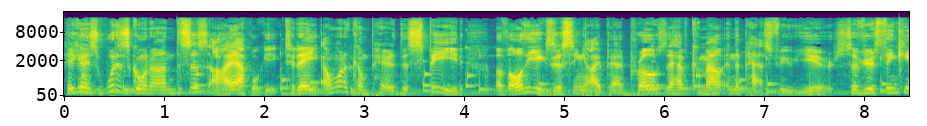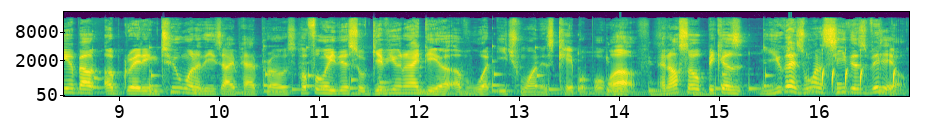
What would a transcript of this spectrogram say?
Hey guys, what is going on? This is iAppleGeek. Today, I want to compare the speed of all the existing iPad Pros that have come out in the past few years. So if you're thinking about upgrading to one of these iPad Pros, hopefully this will give you an idea of what each one is capable of. And also because you guys want to see this video,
